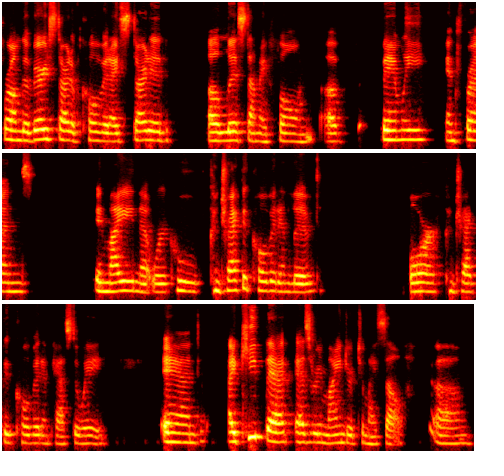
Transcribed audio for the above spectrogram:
from the very start of COVID, I started a list on my phone of family and friends in my network who contracted COVID and lived or contracted COVID and passed away. And I keep that as a reminder to myself. Um,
